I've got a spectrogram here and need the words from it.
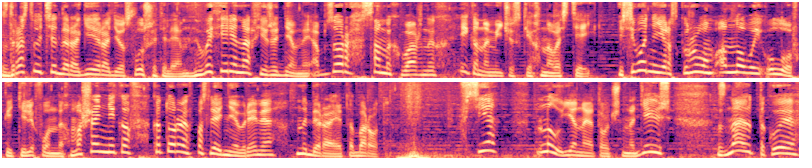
Здравствуйте, дорогие радиослушатели! В эфире наш ежедневный обзор самых важных экономических новостей. И сегодня я расскажу вам о новой уловке телефонных мошенников, которая в последнее время набирает обороты все, ну, я на это очень надеюсь, знают такое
